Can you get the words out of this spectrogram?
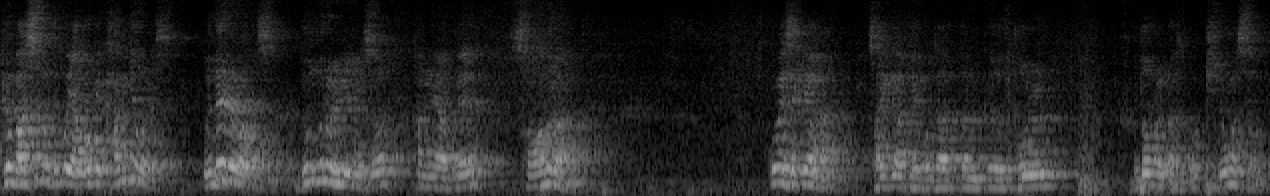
그 말씀을 듣고 야곱이 감격을 했어요. 은혜를 받았습니다. 눈물을 흘리면서 하나님 앞에 선을 합니다. 꿈에서 깨어나 자기가 배고팠던 그 돌 무덤을 가지고 기둥을 세웁니다.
